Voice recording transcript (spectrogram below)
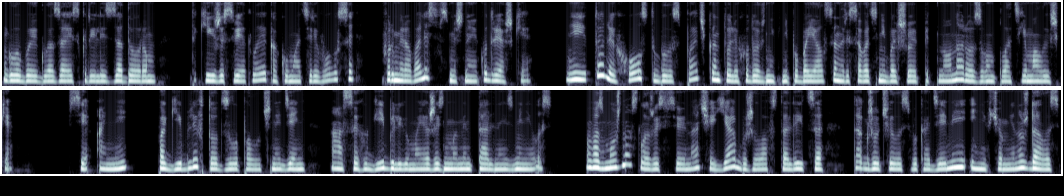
Голубые глаза искрились задором. Такие же светлые, как у матери волосы, формировались в смешные кудряшки. И то ли холст был испачкан, то ли художник не побоялся нарисовать небольшое пятно на розовом платье малышки. Все они погибли в тот злополучный день, а с их гибелью моя жизнь моментально изменилась. Возможно, сложись все иначе, я бы жила в столице, также училась в академии и ни в чем не нуждалась.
